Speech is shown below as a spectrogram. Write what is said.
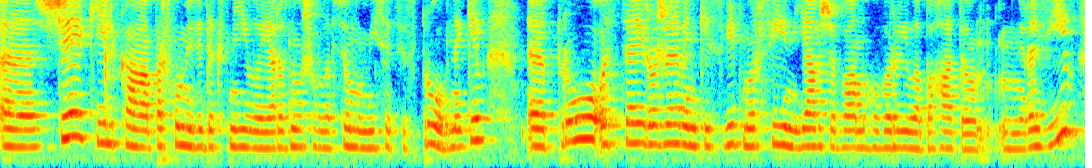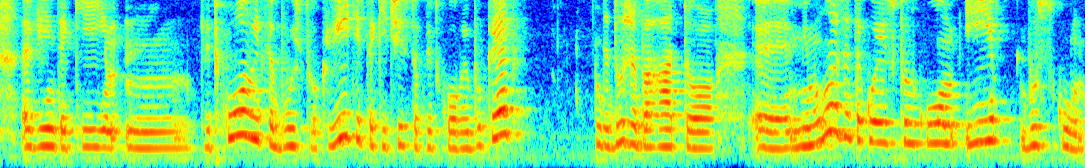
Е, Ще кілька парфумів від Ексніло я розношувала в цьому місяці з пробників. Е, Про ось цей рожевенький світ морфін я вже вам говорила багато разів. Він такий квітковий, це буйство квітів, такий чисто квітковий букет. Де дуже багато е, мімози такої з пилком і бузку.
